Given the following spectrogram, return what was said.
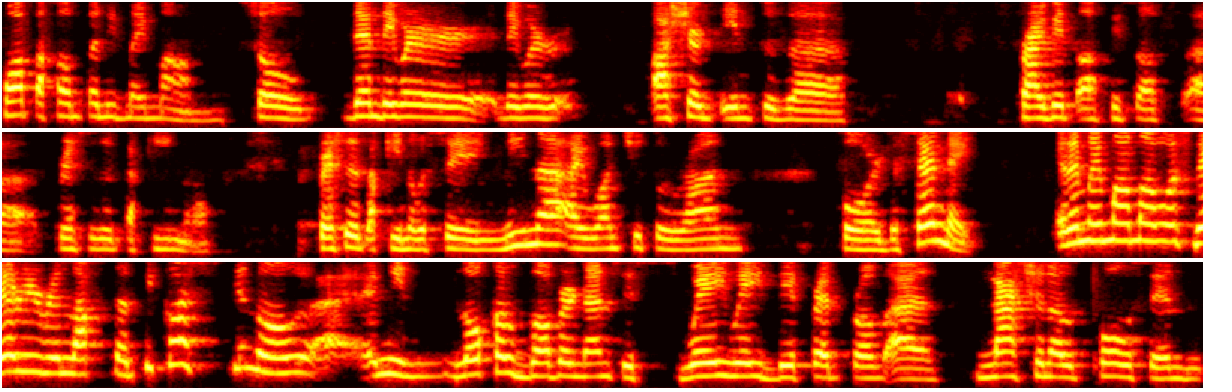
Pop accompanied my mom. So then they were they were ushered into the private office of uh, President Aquino. President Aquino was saying, Nina, I want you to run for the Senate. And then my mama was very reluctant because, you know, I mean, local governance is way, way different from a national post and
